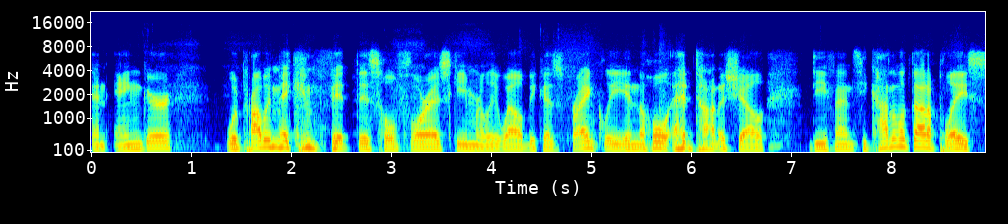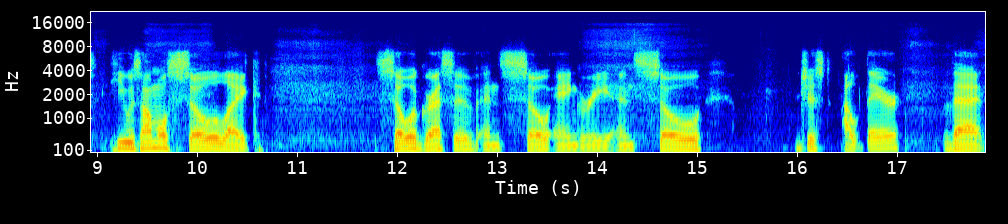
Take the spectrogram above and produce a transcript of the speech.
and anger would probably make him fit this whole Flores scheme really well. Because frankly, in the whole Ed Donatell defense, he kind of looked out of place. He was almost so like so aggressive and so angry and so just out there that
